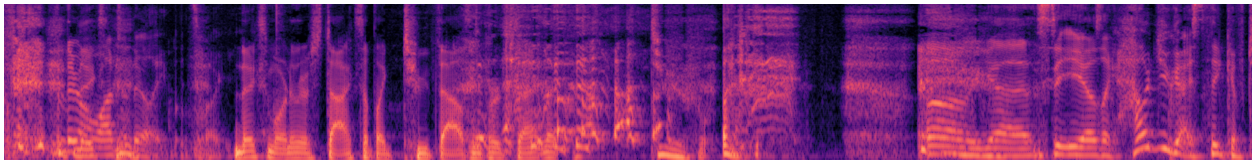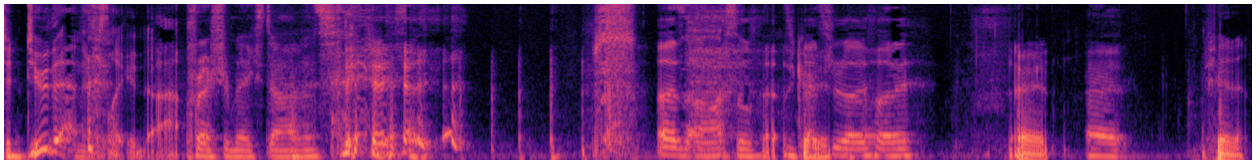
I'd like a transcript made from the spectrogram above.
They're all watching. They're like, let's fucking. Next morning, their stock's up like two thousand percent. Oh my god. CEO's like, how would you guys think of to do that? And it's like, nah. Pressure makes diamonds. that's awesome. That's great. That's really funny. all right, All right. hit it.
